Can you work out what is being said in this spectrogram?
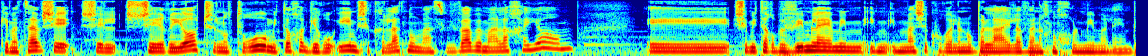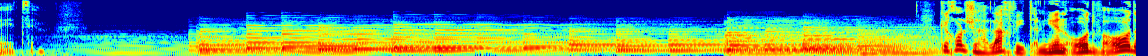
כמצב ש... של שאריות שנותרו מתוך הגירויים שקלטנו מהסביבה במהלך היום, שמתערבבים להם עם, עם, עם מה שקורה לנו בלילה ואנחנו חולמים עליהם בעצם. ככל שהלך והתעניין עוד ועוד,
